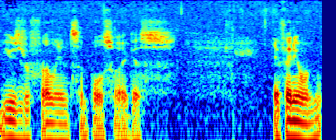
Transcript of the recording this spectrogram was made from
user friendly and simple. So I guess if anyone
